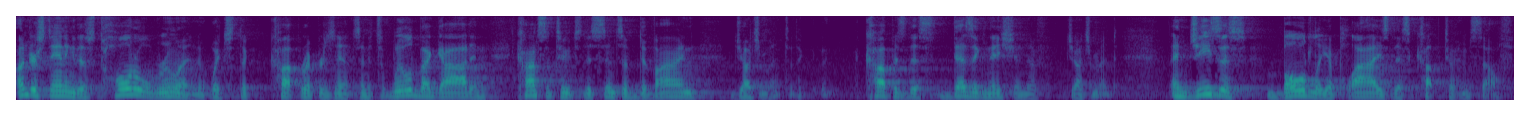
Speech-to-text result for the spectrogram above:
understanding of this total ruin which the cup represents, and it's willed by God and constitutes this sense of divine judgment. The cup is this designation of judgment. And Jesus boldly applies this cup to himself.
